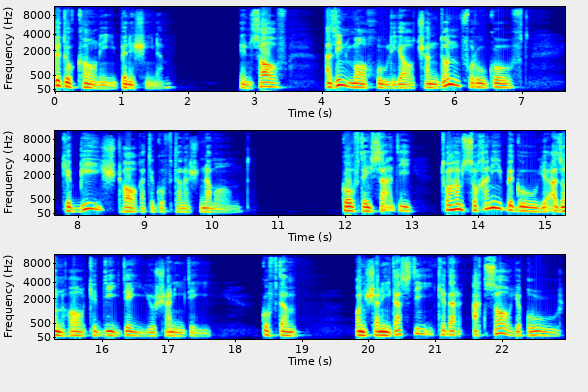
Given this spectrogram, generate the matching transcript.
به دکانی بنشینم. انصاف از این ماخولیا چندان فرو گفت که بیش طاقت گفتنش نماند. گفت ای سعدی تو هم سخنی بگوی از آنها که دیده ای و شنیده ای گفتم آن شنیدستی که در اقصای قور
